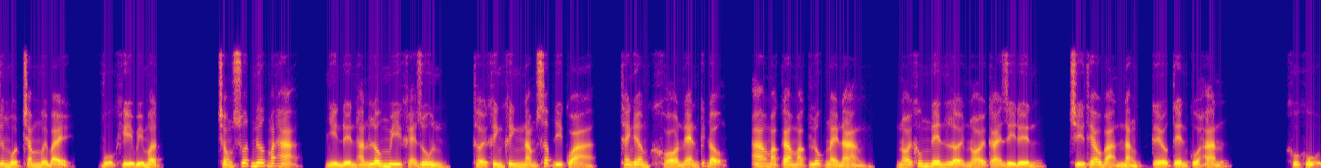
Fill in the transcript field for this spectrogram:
chương một trăm mười bảy, vũ khí bí mật. Trong suốt nước mắt hạ, nhìn đến hắn lông mi khẽ run, thời khinh khinh nằm sấp đi qua, thanh âm khó nén kích động, a mặc a mặc lúc này nàng, nói không nên lời nói cái gì đến, chỉ theo bản năng kêu tên của hắn. Khu khu.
